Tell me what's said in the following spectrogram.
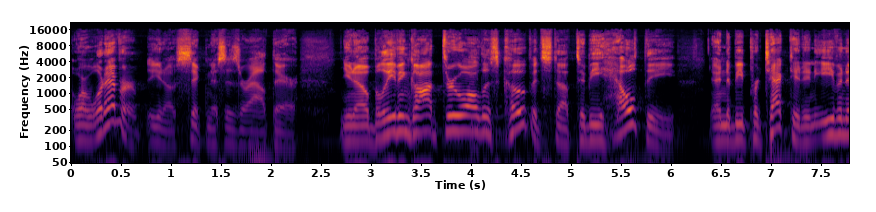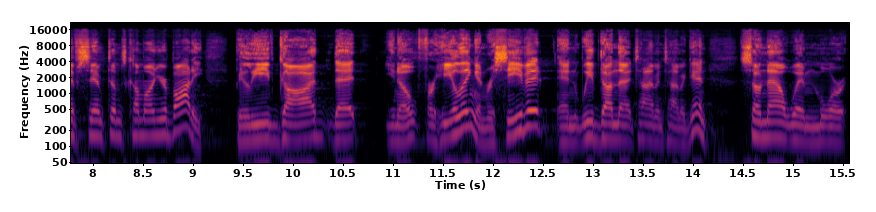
or whatever you know sicknesses are out there. You know believing god through all this covid stuff to be healthy and to be protected and even if symptoms come on your body believe god that you know for healing and receive it and we've done that time and time again. So now when more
